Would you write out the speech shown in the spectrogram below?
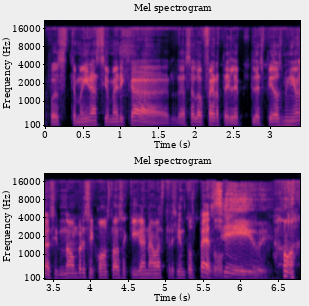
pues te imaginas si América le hace la oferta y le, les pide dos millones y no, hombre, si cuando estabas aquí ganabas 300 pesos. Sí, güey.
